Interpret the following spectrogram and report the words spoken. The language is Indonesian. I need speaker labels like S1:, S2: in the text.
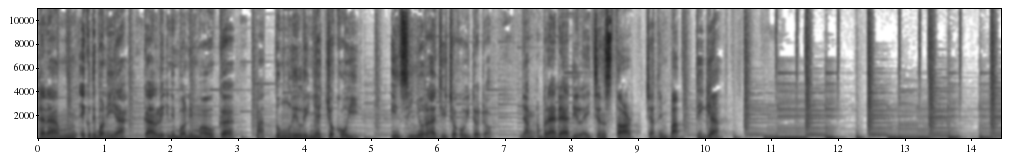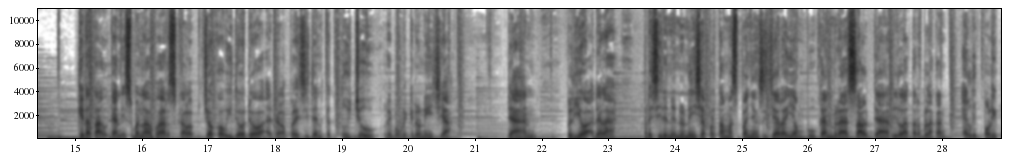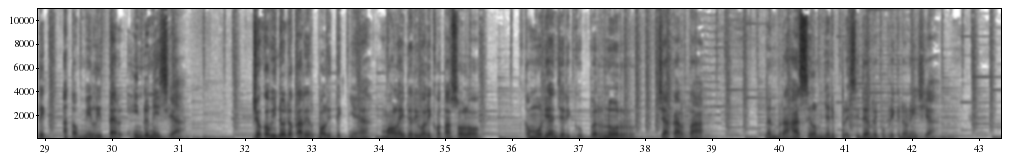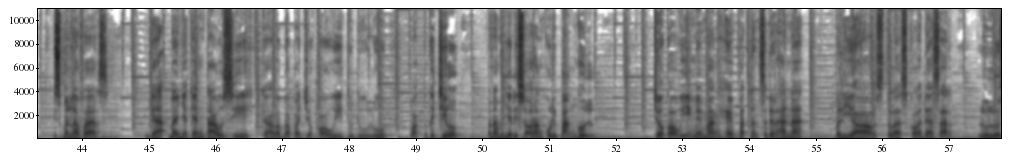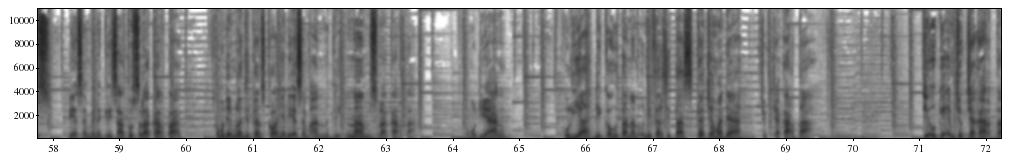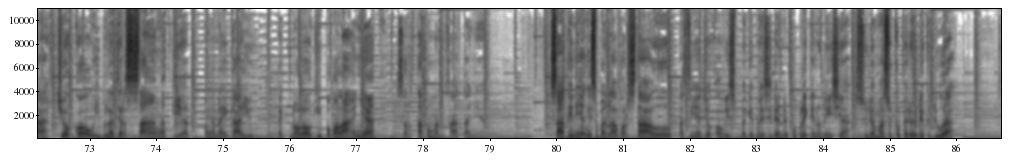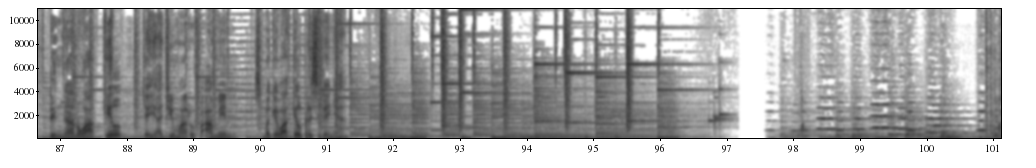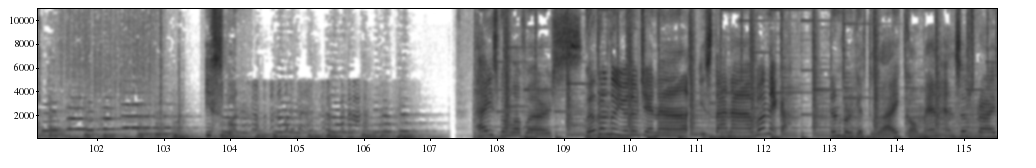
S1: Dan um, ikuti Boni ya, kali ini Boni mau ke patung lilinnya Jokowi, Insinyur Haji Joko Widodo, yang berada di Legend Star Jatim Park 3. Kita tahu kan Isban Lovers kalau Joko Widodo adalah presiden ketujuh Republik Indonesia. Dan beliau adalah presiden Indonesia pertama sepanjang sejarah yang bukan berasal dari latar belakang elit politik atau militer Indonesia. Joko Widodo karir politiknya mulai dari wali kota Solo, kemudian jadi gubernur Jakarta, dan berhasil menjadi presiden Republik Indonesia. Isban Lovers, gak banyak yang tahu sih kalau Bapak Jokowi itu dulu waktu kecil pernah menjadi seorang kuli panggul Jokowi memang hebat dan sederhana. Beliau setelah sekolah dasar lulus di SMP Negeri 1 Surakarta, kemudian melanjutkan sekolahnya di SMA Negeri 6 Surakarta. Kemudian kuliah di Kehutanan Universitas Gajah Mada, Yogyakarta. Di UGM Yogyakarta, Jokowi belajar sangat giat mengenai kayu, teknologi pengolahannya, serta pemanfaatannya. Saat ini yang Isban Lovers tahu, pastinya Jokowi sebagai Presiden Republik Indonesia sudah masuk ke periode kedua dengan wakil Kiai Haji Ma'ruf Amin sebagai wakil presidennya.
S2: Isban Hai Isban Lovers Welcome to YouTube channel Istana Boneka. Don't forget to like, comment, and subscribe.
